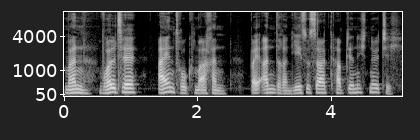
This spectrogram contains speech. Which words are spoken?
Man wollte Eindruck machen bei anderen. Jesus sagt, habt ihr nicht nötig.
